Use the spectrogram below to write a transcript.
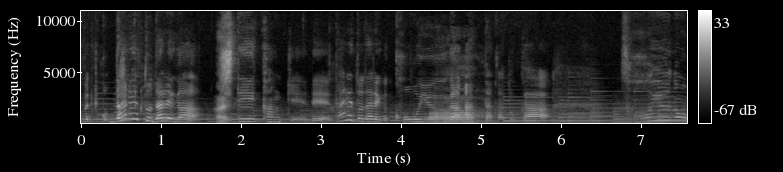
っぱり誰と誰がはい。師弟関係で、誰と誰が交友があったかとか。そういうの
